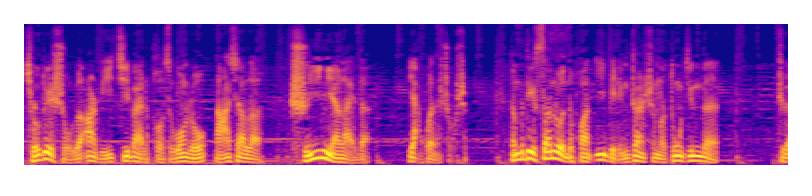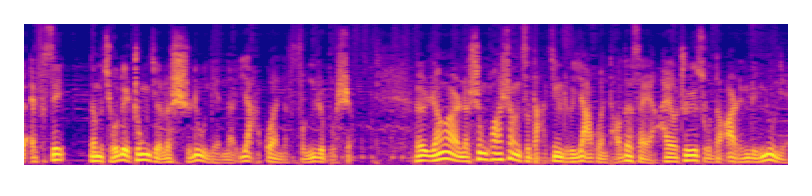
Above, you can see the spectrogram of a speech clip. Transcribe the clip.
球队首轮二比一击败了珀斯光荣，拿下了十一年来的亚冠的首胜。那么第三轮的话，一比零战胜了东京的这个 FC。那么球队终结了十六年的亚冠的逢日不胜。呃，然而呢，申花上次打进这个亚冠淘汰赛呀，还要追溯到二零零六年。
